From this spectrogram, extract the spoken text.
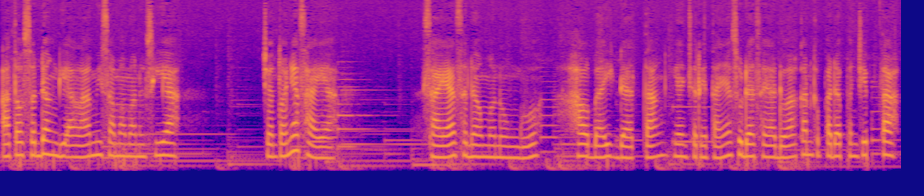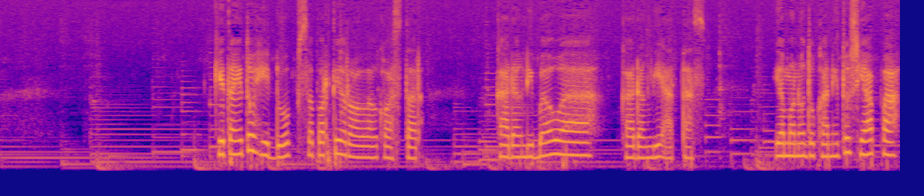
atau sedang dialami sama manusia. Contohnya saya, saya sedang menunggu hal baik datang yang ceritanya sudah saya doakan kepada Pencipta. Kita itu hidup seperti roller coaster, kadang di bawah, kadang di atas. Yang menentukan itu siapa?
